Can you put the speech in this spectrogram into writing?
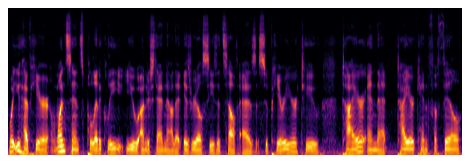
what you have here, one sense, politically, you understand now that Israel sees itself as superior to Tyre and that Can fulfill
